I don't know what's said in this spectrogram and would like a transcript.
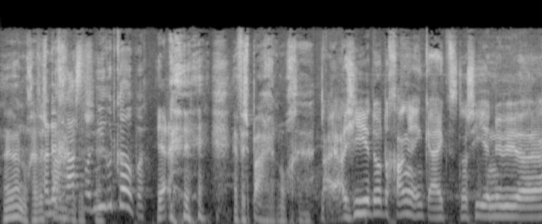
Ja, nog even Want de gas dus, wordt niet goedkoper. Ja, even sparen nog. Uh. Nou ja, als je hier door de gangen in kijkt... dan zie je nu uh,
